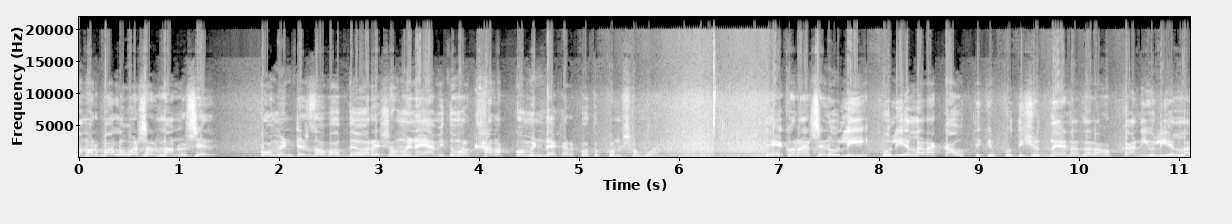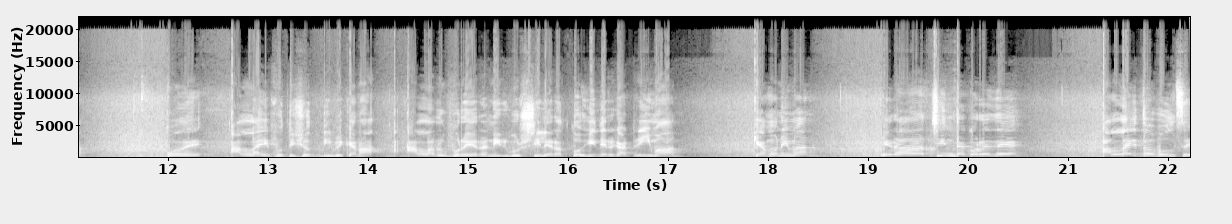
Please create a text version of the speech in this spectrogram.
আমার ভালোবাসার মানুষের কমেন্টের জবাব দেওয়ারই সময় নাই, আমি তোমার খারাপ কমেন্ট দেখার কতক্ষণ সময়? এখন আসেন অলি অলি আল্লাহরা কাউ থেকে প্রতিশোধ নেয় না, যারা হক্কানি অলি আল্লাহ। পরে আল্লাহই প্রতিশোধ দিবে কেন? আল্লাহর উপরে এরা নির্ভরশীল এরা তহিদের কাটে ইমান কেমন ইমান এরা চিন্তা করে যে আল্লাহই তো বলছে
